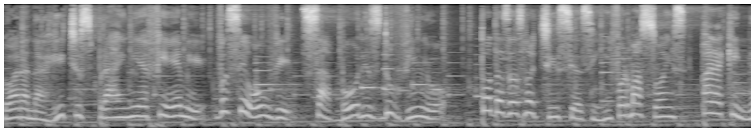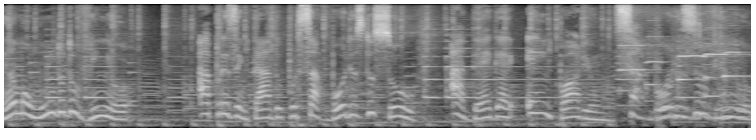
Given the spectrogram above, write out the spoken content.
Agora na Ritz Prime FM, você ouve Sabores do Vinho. Todas as notícias e informações para quem ama o mundo do vinho. Apresentado por Sabores do Sul, Adega Emporium. Sabores do Vinho.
